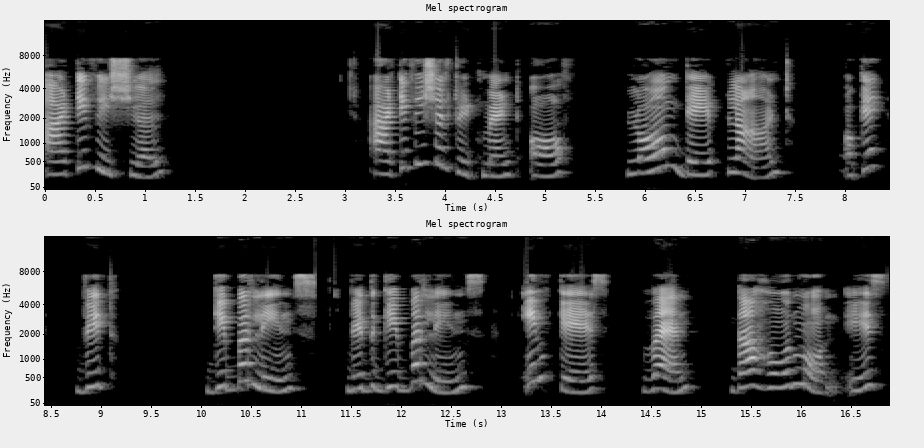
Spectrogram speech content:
artificial, artificial treatment of long day plant, okay, with gibberellins, with gibberellins in case when the hormone is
